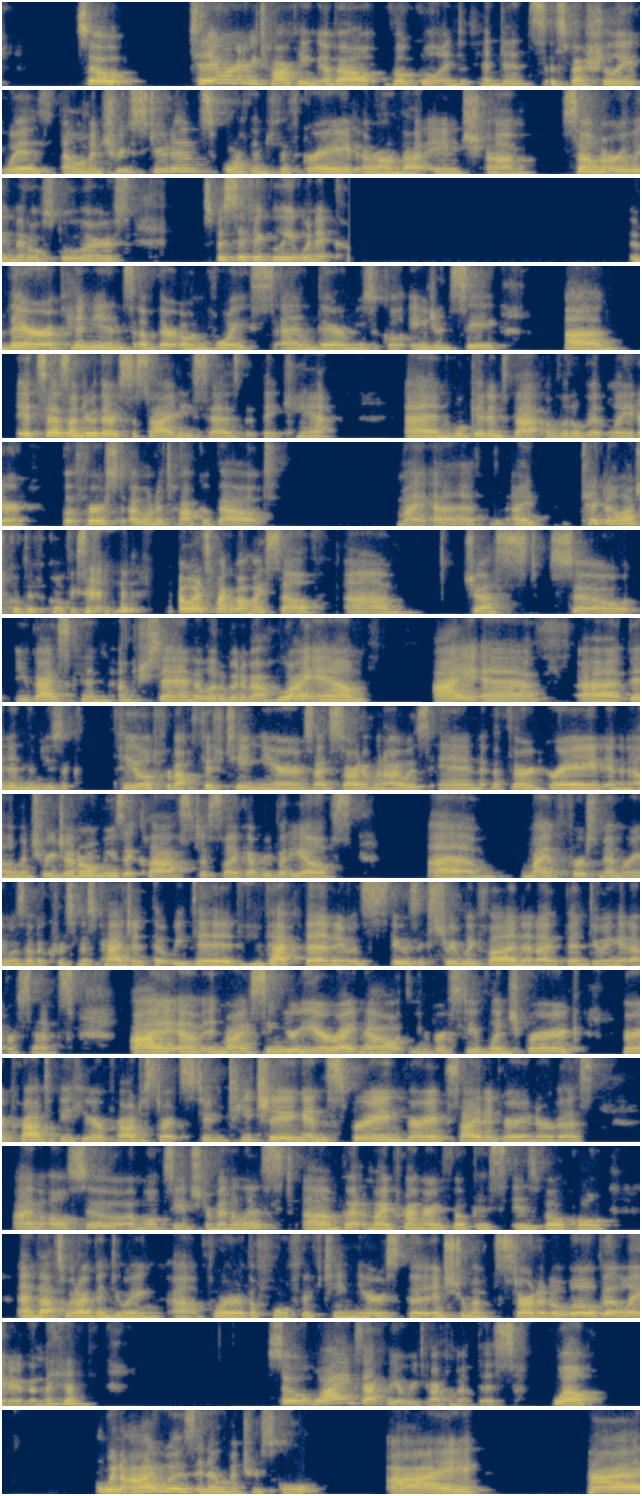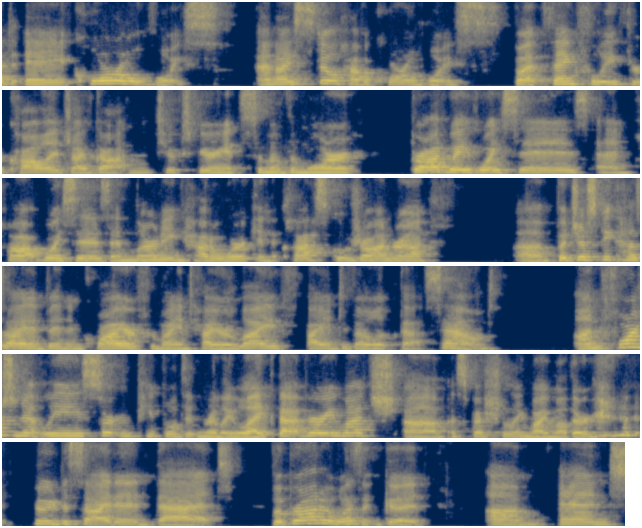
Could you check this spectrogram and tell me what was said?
So today we're going to be talking about vocal independence, especially with elementary students, fourth and fifth grade, around that age. Um, some early middle schoolers, specifically when it comes their opinions of their own voice and their musical agency. Um, it says under their society says that they can't, and we'll get into that a little bit later. But first, I want to talk about my uh, I technological difficulties. I want to talk about myself, um, just so you guys can understand a little bit about who I am. I have uh, been in the music field for about 15 years. I started when I was in the third grade in an elementary general music class, just like everybody else. Um, my first memory was of a Christmas pageant that we did back then. It was it was extremely fun, and I've been doing it ever since. I am in my senior year right now at the University of Lynchburg. Very proud to be here. Proud to start student teaching in the spring. Very excited. Very nervous. I'm also a multi instrumentalist, um, but my primary focus is vocal, and that's what I've been doing uh, for the full 15 years. The instrument started a little bit later than that. So, why exactly are we talking about this? Well, when I was in elementary school, I had a choral voice, and I still have a choral voice. But thankfully, through college, I've gotten to experience some of the more Broadway voices and pop voices and learning how to work in the classical genre. Uh, but just because I had been in choir for my entire life, I had developed that sound. Unfortunately, certain people didn't really like that very much, um, especially my mother, who decided that vibrato wasn't good. Um, and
